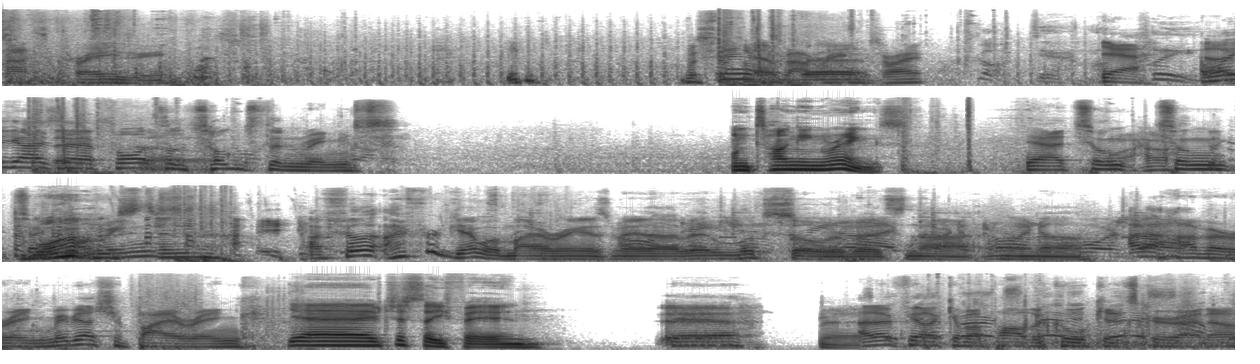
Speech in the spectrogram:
That's crazy. We're still talking Yeah, about bro. rings, right? Yeah. What are you guys' uh, thoughts on tungsten rings? On tonguing rings. Yeah, tung, Wow. tung, tung What? rings. I feel like, I forget what my ring is made of. It looks oh silver, but it's not. I don't know. I don't have a ring. Maybe I should buy a ring. Yeah, just so you fit in. Yeah. Yeah. I don't feel like I'm a part of the cool kids crew right now.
